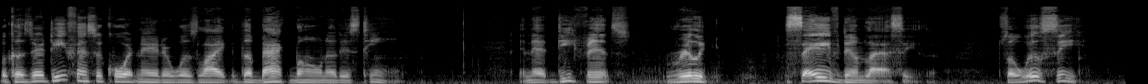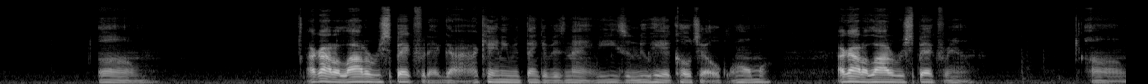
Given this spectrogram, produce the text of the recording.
because their defensive coordinator was like the backbone of this team. And that defense really saved them last season. So we'll see. Um I got a lot of respect for that guy. I can't even think of his name. He's a new head coach at Oklahoma. I got a lot of respect for him. Um,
